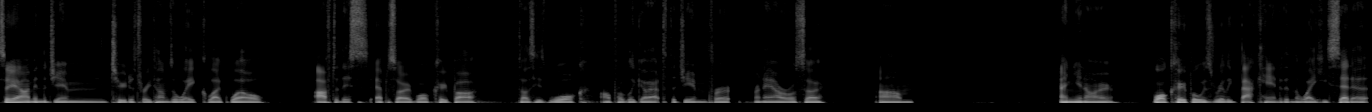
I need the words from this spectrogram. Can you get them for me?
so yeah, I'm in the gym two to three times a week. Like, well, after this episode, while Cooper does his walk, I'll probably go out to the gym for for an hour or so. Um, and you know, while Cooper was really backhanded in the way he said it,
